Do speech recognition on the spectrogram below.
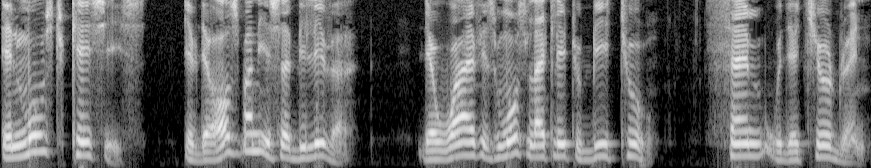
In most cases, if the husband is a believer, the wife is most likely to be too. Same with the children.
